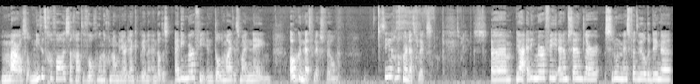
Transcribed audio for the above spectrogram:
Maar als dat niet het geval is, dan gaat de volgende genomineerde denk ik winnen. En dat is Eddie Murphy in Dolomite is My Name. Ook een Oh. Netflix film. Zie je? Nog meer Netflix. Ehm, ja, Eddie Murphy, Adam Sandler. Ze doen ineens vet wilde dingen.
